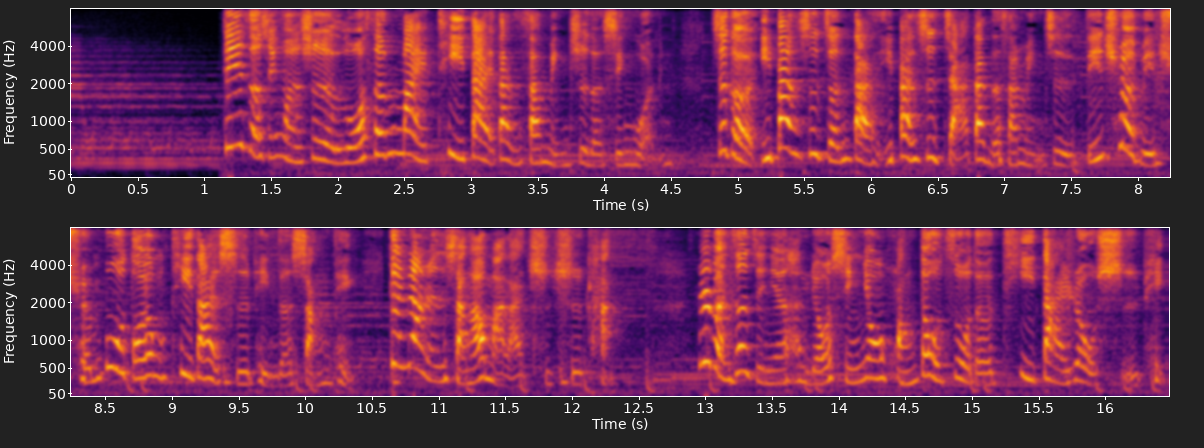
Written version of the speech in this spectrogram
第一则新闻是罗森卖替代蛋三明治的新闻。这个一半是真蛋，一半是假蛋的三明治，的确比全部都用替代食品的商品更让人想要买来吃吃看。日本这几年很流行用黄豆做的替代肉食品。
